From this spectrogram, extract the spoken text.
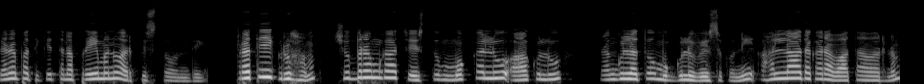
గణపతికి తన ప్రేమను అర్పిస్తోంది. ప్రతి గృహం శుభ్రంగా చేస్తూ మొక్కలు ఆకులు రంగులతో ముగ్గులు వేసుకుని ఆహ్లాదకర వాతావరణం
